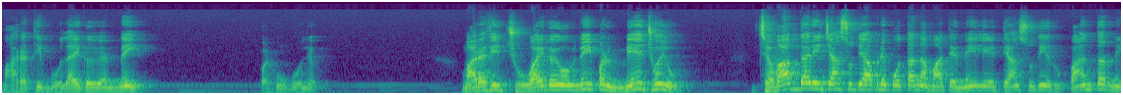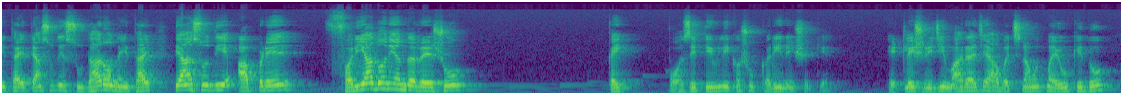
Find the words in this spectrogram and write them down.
મારાથી બોલાઈ ગયું એમ નહીં. પણ હું બોલ્યો, મારાથી જોવાઈ ગયું નહીં, પણ મેં જોયું. જવાબદારી જ્યાં સુધી આપણે પોતાના માથે નહીં લઈએ, ત્યાં સુધી રૂપાંતર નહીં થાય, ત્યાં સુધી સુધારો નહીં થાય, ત્યાં સુધી આપણે ફરિયાદોની અંદર રહેશું. કંઈક પોઝિટિવલી કશું કરી નહીં શકીએ. એટલે શ્રીજી મહારાજે આ વચનામૃતમાં એવું કીધું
